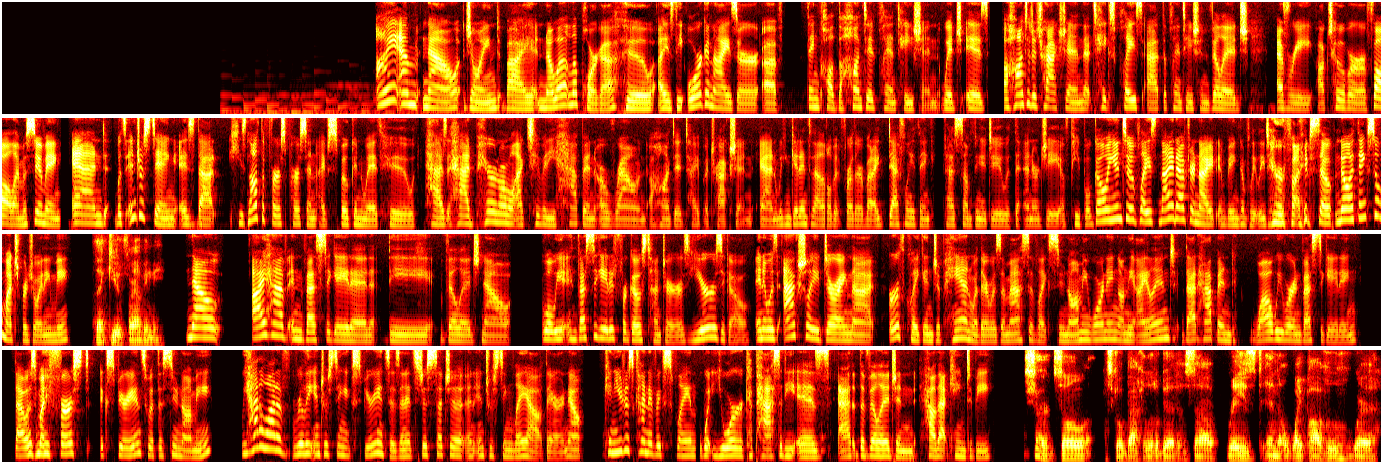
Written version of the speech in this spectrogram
I am now joined by Noah Laporga, who is the organizer of thing called the Haunted Plantation, which is a haunted attraction that takes place at the Plantation Village every October or fall, I'm assuming. And what's interesting is that he's not the first person I've spoken with who has had paranormal activity happen around a haunted type attraction. And we can get into that a little bit further, but I definitely think it has something to do with the energy of people going into a place night after night and being completely terrified. So, Noah, thanks so much for joining me. Thank you for having me. Now, I have investigated the village now. Well, we investigated for ghost hunters years ago. And it was actually during that earthquake in Japan where there was a massive like tsunami warning on the island. That happened while we were investigating. That was my first experience with the tsunami. We had a lot of really interesting experiences, and it's just such a, an interesting layout there. Now, can you just kind of explain what your capacity is at the village and how that came to be? Sure. So let's go back a little bit. I was uh, raised in Waipahu, where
